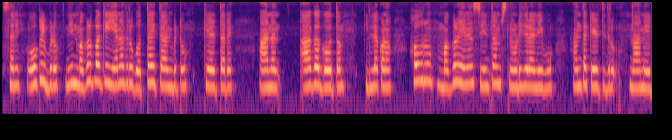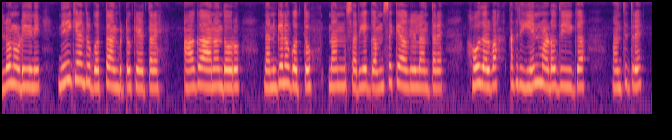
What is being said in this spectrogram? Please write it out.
ಸರಿ, ಹೋಗ್ಲಿ ಬಿಡು. ನಿನ್ನ ಮಗಳ ಬಗ್ಗೆ ಏನಾದರೂ ಗೊತ್ತಾಯ್ತಾ? ಅಂದ್ಬಿಟ್ಟು ಕೇಳ್ತಾರೆ ಆನಂದ್. ಆಗ ಗೌತಮ್ ಇಲ್ಲ ಕಣೋ, ಅವರು ಮಗಳು ಏನೇನು ಸಿಂಟಮ್ಸ್ ನೋಡಿದ್ದೀರಾ ನೀವು ಅಂತ ಕೇಳ್ತಿದ್ರು. ನಾನು ಎಲ್ಲೋ ನೋಡಿದ್ದೀನಿ. ನಿನಗೇನಾದರೂ ಗೊತ್ತಾ ಅಂದ್ಬಿಟ್ಟು ಕೇಳ್ತಾರೆ. ಆಗ ಆನಂದ್ ಅವರು, ನನಗೇನೋ ಗೊತ್ತು. ನಾನು ಸರಿಯಾಗಿ ಗಮನಿಸೋಕ್ಕೆ ಆಗಲಿಲ್ಲ ಅಂತಾರೆ. ಹೌದಲ್ವಾ? ಆದರೆ ಏನು ಮಾಡೋದು ಈಗ? ಅಂತಿದ್ರೆ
